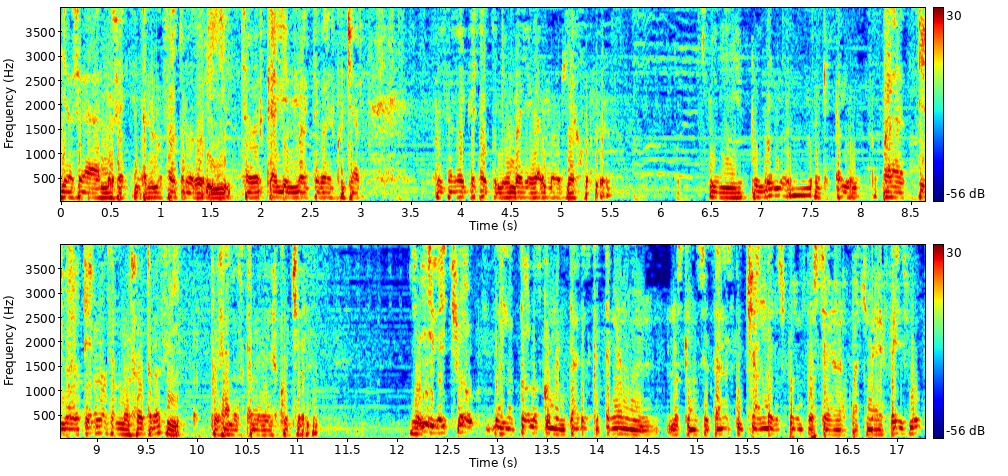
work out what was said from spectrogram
ya sea, no sé, entre nosotros y saber que alguien más te va a escuchar, pues saber que esa opinión va a llegar más lejos. ¿no? Y pues bueno, aquí estamos para divertirnos a nosotros y pues a los que nos escuchen. Sí, y de hecho, bueno, todos los comentarios que tengan los que nos están escuchando los pueden postear en la página de Facebook,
